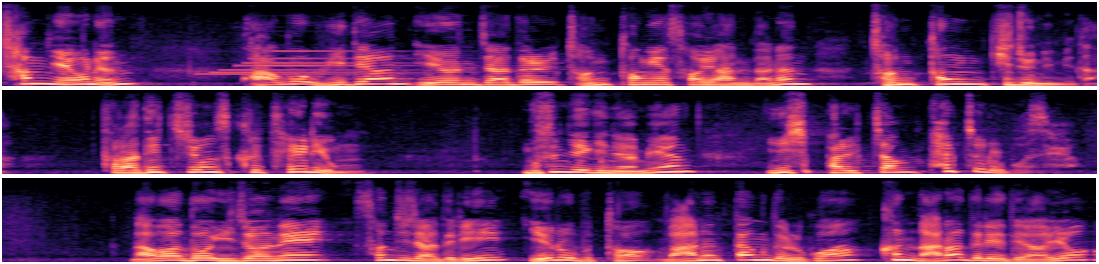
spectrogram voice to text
참 예언은 과거 위대한 예언자들 전통에 서야 한다는 전통 기준입니다. 트라디지온 스크리테리움. 무슨 얘기냐면 28장 8절을 보세요. 나와 너 이전의 선지자들이 예로부터 많은 땅들과 큰 나라들에 대하여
